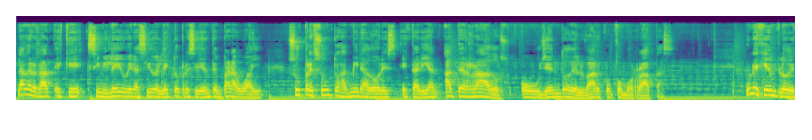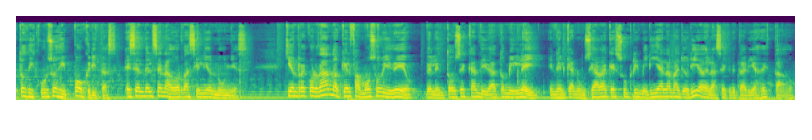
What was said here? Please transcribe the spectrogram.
La verdad es que si Milei hubiera sido electo presidente en Paraguay, sus presuntos admiradores estarían aterrados o huyendo del barco como ratas. Un ejemplo de estos discursos hipócritas es el del senador Basilio Núñez, quien recordando aquel famoso video del entonces candidato Milley en el que anunciaba que suprimiría la mayoría de las secretarías de Estado,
